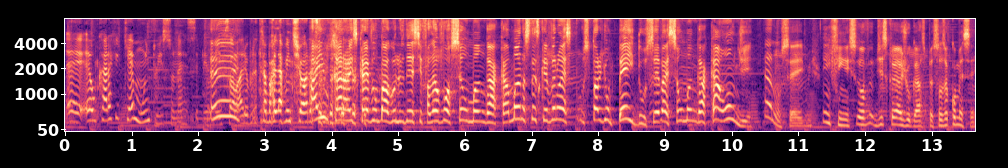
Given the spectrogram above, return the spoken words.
É, é um cara que quer muito isso, né? Receber um salário pra trabalhar 20 horas. Aí o cara escreve um bagulho desse e fala: Eu vou ser um mangaka. Mano, você tá escrevendo uma his- história de um peido. Você vai ser um mangaka onde? Eu não sei, bicho. Enfim, isso eu disse que eu ia julgar as pessoas, eu comecei.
